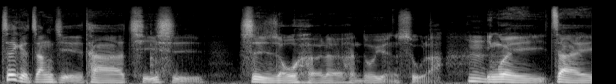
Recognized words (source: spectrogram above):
这个章节它其实。是糅合了很多元素啦，嗯，因为在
